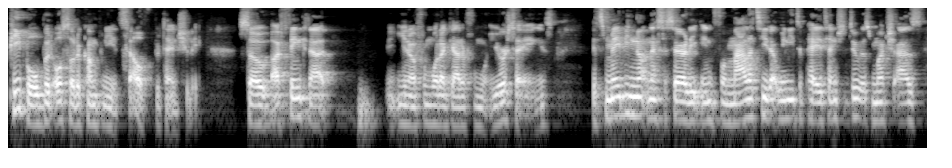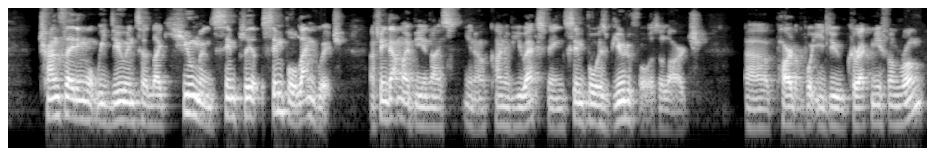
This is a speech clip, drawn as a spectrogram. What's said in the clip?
people, but also the company itself potentially. So I think that you know from what I gather from what you're saying is it's maybe not necessarily informality that we need to pay attention to as much as translating what we do into like human simple simple language. I think that might be a nice you know kind of UX thing. Simple is beautiful is a large uh, part of what you do. Correct me if I'm wrong.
